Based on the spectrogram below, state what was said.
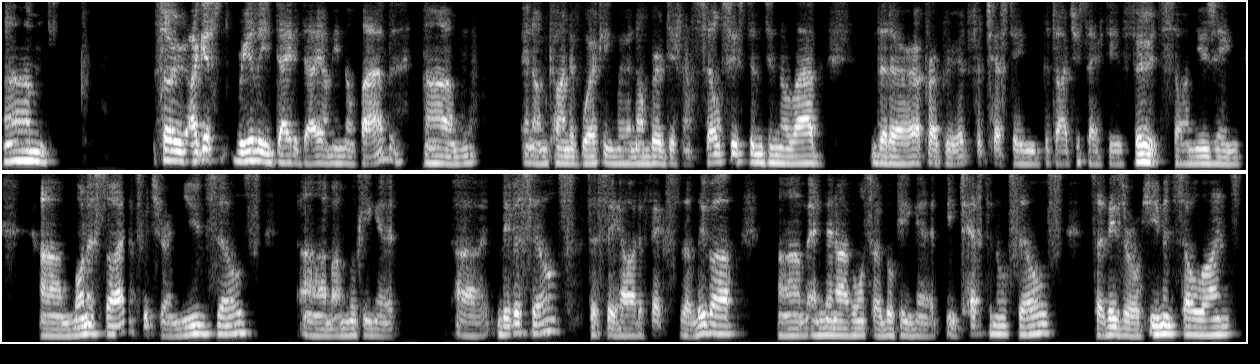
Um, so I guess really day to day, I'm in the lab, um, and I'm kind of working with a number of different cell systems in the lab that are appropriate for testing the dietary safety of foods. So I'm using um, monocytes, which are immune cells. Um, I'm looking at uh, liver cells to see how it affects the liver. Um, and then I'm also looking at intestinal cells. So these are all human cell lines.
